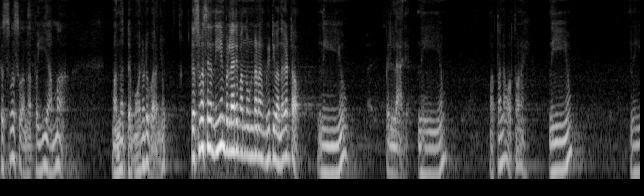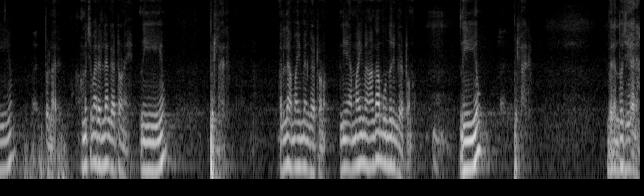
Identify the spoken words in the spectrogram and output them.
ക്രിസ്മസ് വന്നപ്പോൾ ഈ അമ്മ വന്നിട്ട് മോനോട് പറഞ്ഞു ക്രിസ്മസിന് നീയും പിള്ളേരും വന്ന് ഉണ്ടണം വീട്ടിൽ വന്ന് കേട്ടോ. നീയും പിള്ളേർ നീയും മൊത്തന്നെ ഓർത്തോണേ. നീയും നീയും പിള്ളേർ അമ്മച്ചിമാരെല്ലാം കേട്ടോണേ. നീയും പിള്ളേരും. എല്ലാ അമ്മായിമ്മയും കേട്ടോണം. നീ അമ്മായിമ്മ ആകാൻ പോകുന്നവരും കേട്ടോണം. നീയും പിള്ളേരും. ഇവരെന്തോ ചെയ്യാനാ?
